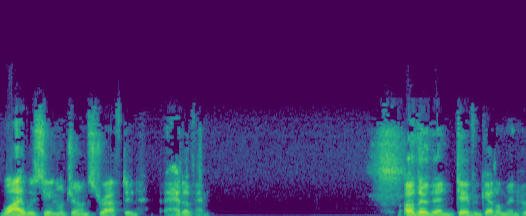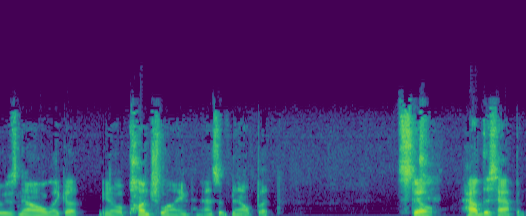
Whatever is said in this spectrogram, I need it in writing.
Why was Daniel Jones drafted ahead of him? Other than David Gettleman, who is now like a you know a punchline as of now, but still, how'd this happen?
